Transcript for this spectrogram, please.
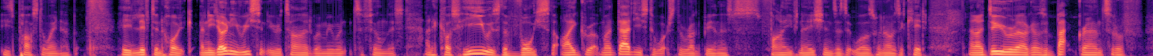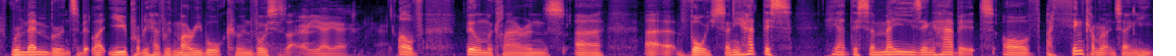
he's passed away now, but he lived in Hawick, and he'd only recently retired when we went to film this. And of course, he was the voice that I grew up. My dad used to watch the rugby in the Five Nations as it was when I was a kid, and I do remember was a background sort of remembrance, a bit like you probably have with Murray Walker and voices like Oh that, yeah, yeah. of Bill McLaren's uh, uh, voice, and he had this he had this amazing habit of I think I'm right in saying he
